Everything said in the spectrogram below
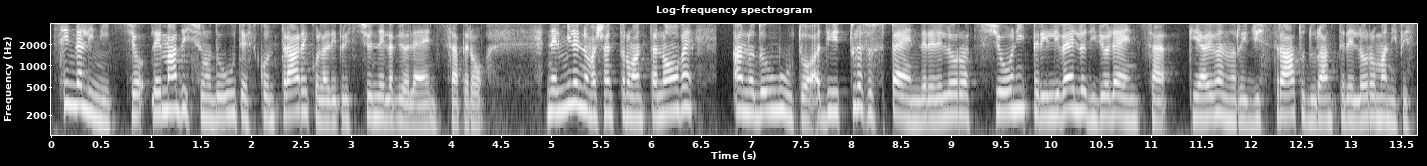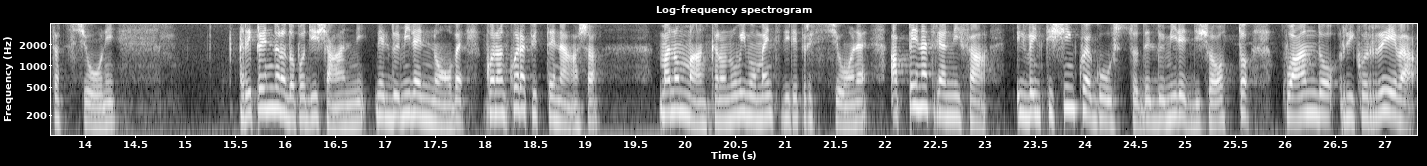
Sin dall'inizio le madri si sono dovute scontrare con la repressione e la violenza, però nel 1999 hanno dovuto addirittura sospendere le loro azioni per il livello di violenza che avevano registrato durante le loro manifestazioni. Riprendono dopo dieci anni, nel 2009, con ancora più tenacia. Ma non mancano nuovi momenti di repressione. Appena tre anni fa, il 25 agosto del 2018, quando ricorreva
